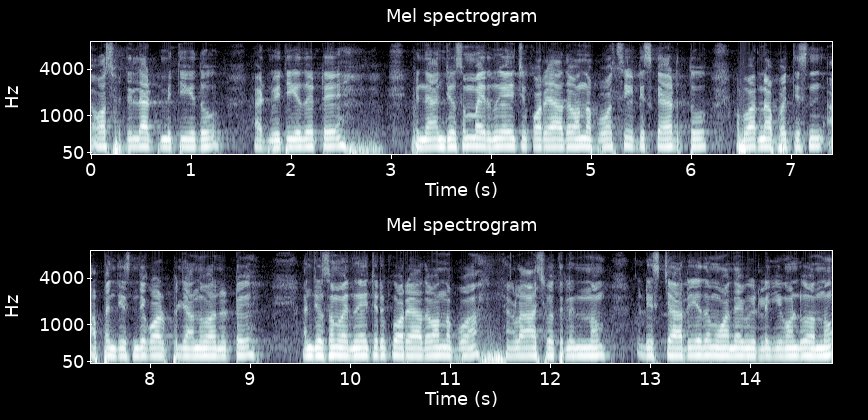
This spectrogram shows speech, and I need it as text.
ഹോസ്പിറ്റലിൽ അഡ്മിറ്റ് ചെയ്തു. അഡ്മിറ്റ് ചെയ്തിട്ട് പിന്നെ അഞ്ച് ദിവസം മരുന്ന് കഴിച്ച് കുറയാതെ വന്നപ്പോൾ സി ടി സ്കാൻ എടുത്തു. അപ്പോൾ പറഞ്ഞു അപ്പൻഡീസിൻ അപ്പൻഡീസിന്റെ കുഴപ്പമില്ല എന്ന് പറഞ്ഞിട്ട് അഞ്ച് ദിവസം മരുന്ന് കഴിച്ചിട്ട് കുറയാതെ വന്നപ്പോൾ ഞങ്ങൾ ആശുപത്രിയിൽ നിന്നും ഡിസ്ചാർജ് ചെയ്ത് മോനെ വീട്ടിലേക്ക് കൊണ്ടുവന്നു.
